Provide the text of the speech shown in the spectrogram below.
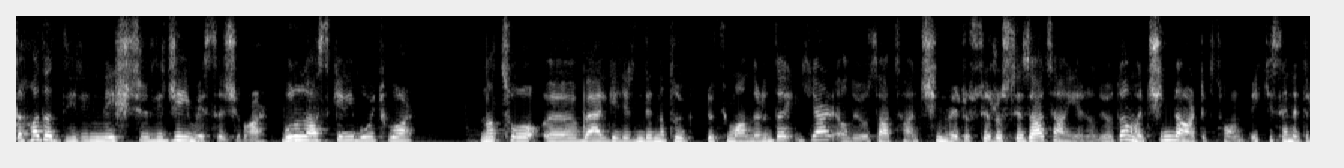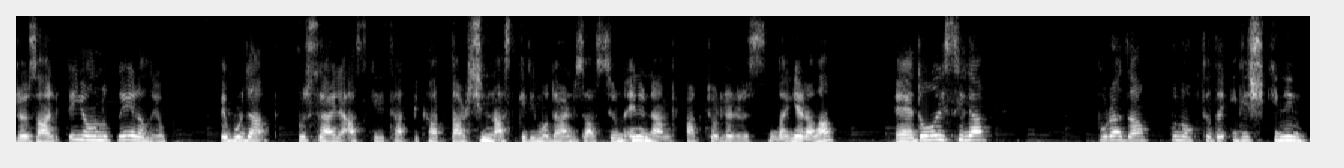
daha da derinleştirileceği mesajı var. Bunun askeri boyutu var. NATO e, belgelerinde, NATO dokümanlarında yer alıyor zaten Çin ve Rusya. Rusya zaten yer alıyordu ama Çin de artık son iki senedir özellikle yoğunlukla yer alıyor. Ve burada Rusya ile askeri tatbikatlar, Çin'in askeri modernizasyonun en önemli faktörler arasında yer alan. E, dolayısıyla burada bu noktada ilişkinin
